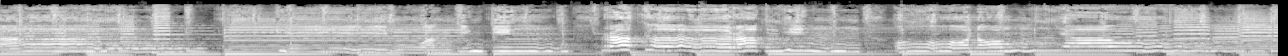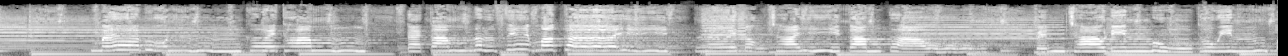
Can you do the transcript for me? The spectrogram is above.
ร้าวพี่ห่วงจริงๆ รักเธอรักยิ่ง โอ้น้องเยาวแม่บุญเคยทำแต่กรรมนั้นสิมาเกยเลยต้องใช้กรรมเก่า เป็นชาวดินมุ่งทวินป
